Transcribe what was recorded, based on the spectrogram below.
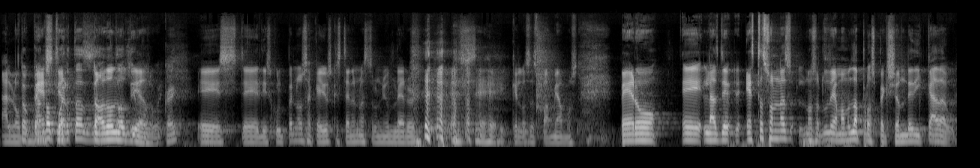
a lo Tocando bestia puertas todos todo los días, tipo, güey. ok. Este, discúlpenos aquellos que estén en nuestro newsletter, este, que los spameamos. Pero eh, las de, estas son las, nosotros le llamamos la prospección dedicada, güey.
